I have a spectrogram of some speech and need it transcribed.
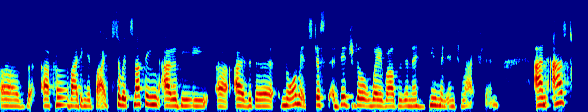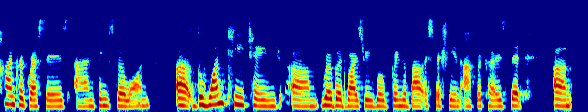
of uh, providing advice. So it's nothing out of the uh, out of the norm. It's just a digital way rather than a human interaction. And as time progresses and things go on, uh, the one key change um, robo advisory will bring about, especially in Africa, is that um,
